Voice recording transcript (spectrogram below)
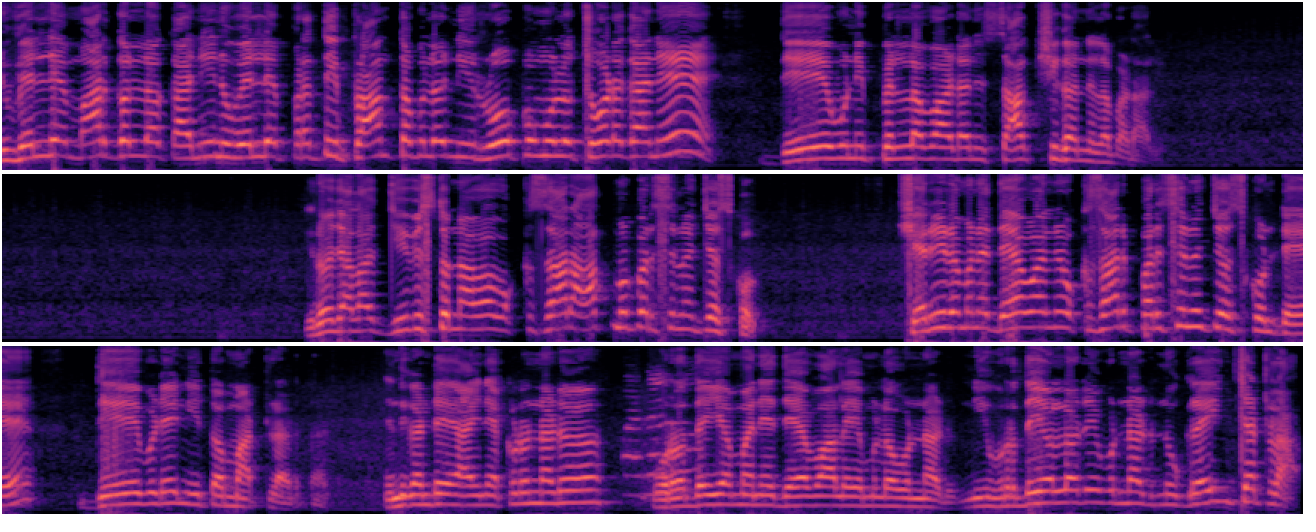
నువ్వు వెళ్ళే మార్గంలో కానీ నువ్వు వెళ్ళే ప్రతి ప్రాంతంలో నీ రూపములు చూడగానే దేవుని పిల్లవాడని సాక్షిగా నిలబడాలి. ఈరోజు అలా జీవిస్తున్నావా? ఒక్కసారి ఆత్మ పరిశీలన చేసుకో. శరీరం అనే దేవాలయం ఒక్కసారి పరిశీలన చేసుకుంటే దేవుడే నీతో మాట్లాడతాడు. ఎందుకంటే ఆయన ఎక్కడున్నాడు? హృదయం అనే దేవాలయంలో ఉన్నాడు. నీ హృదయంలోనే ఉన్నాడు. నువ్వు గ్రహించట్లా.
